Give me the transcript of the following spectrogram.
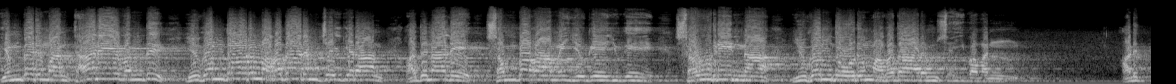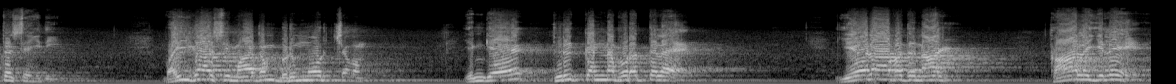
எம்பெருமான் தானே வந்து யுகந்தோறும் அவதாரம் செய்கிறான். அதனாலே சம்பவாமை யுகே யுகே சௌரின்னா யுகந்தோறும் அவதாரம் செய்பவன். அடுத்த செய்தி. வைகாசி மாதம் பிரம்மோற்சவம். எங்கே? திருக்கண்ணபுரத்தில். ஏழாவது நாள் காலையிலே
